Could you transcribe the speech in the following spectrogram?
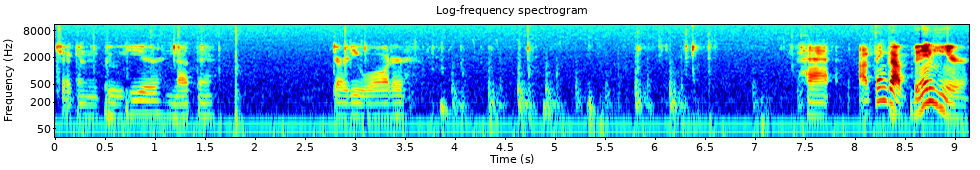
Checking through here, nothing. Dirty water. Hat. I think I've been here.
